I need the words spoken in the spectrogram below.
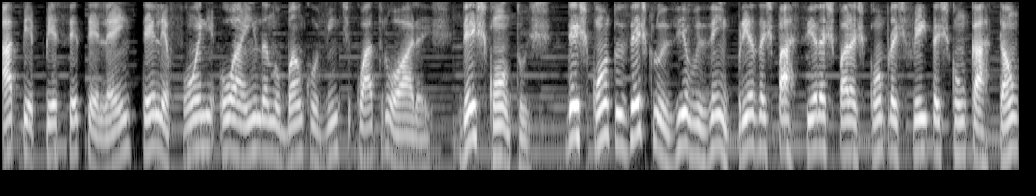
app Cetelem, telefone ou ainda no banco 24 horas. Descontos descontos exclusivos em empresas parceiras para as compras feitas com cartão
